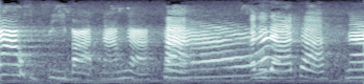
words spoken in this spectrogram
7,094 บาทน้ำค่ะค่ะ อาดิดาสค่ะ นะ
